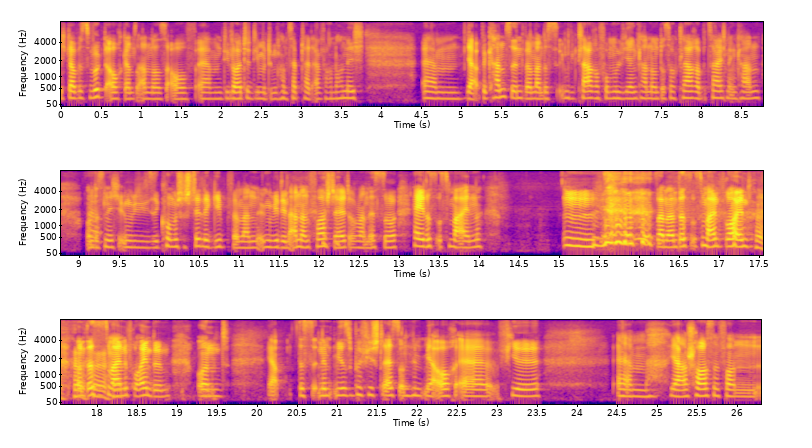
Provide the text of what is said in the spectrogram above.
ich glaube, es wirkt auch ganz anders auf ähm, die Leute, die mit dem Konzept halt einfach noch nicht ähm, ja, bekannt sind, wenn man das irgendwie klarer formulieren kann und das auch klarer bezeichnen kann und ja. es nicht irgendwie diese komische Stille gibt, wenn man irgendwie den anderen vorstellt und man ist so, hey, das ist mein mm, sondern das ist mein Freund und das ist meine Freundin. Und ja, das nimmt mir super viel Stress und nimmt mir auch äh, viel ähm, ja, Chancen von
